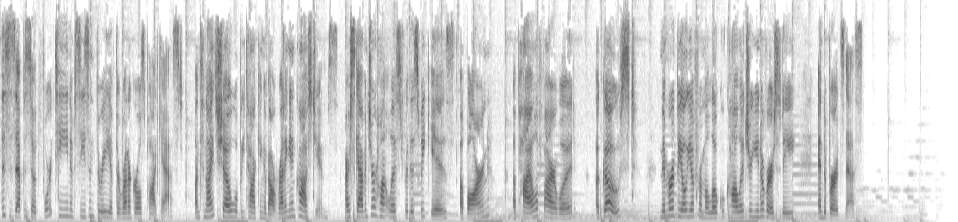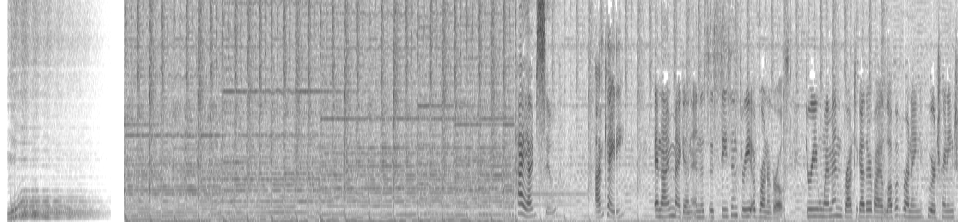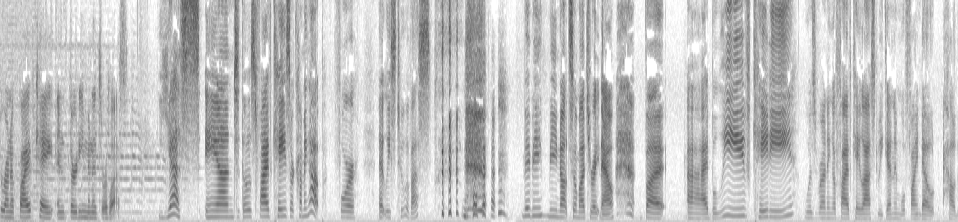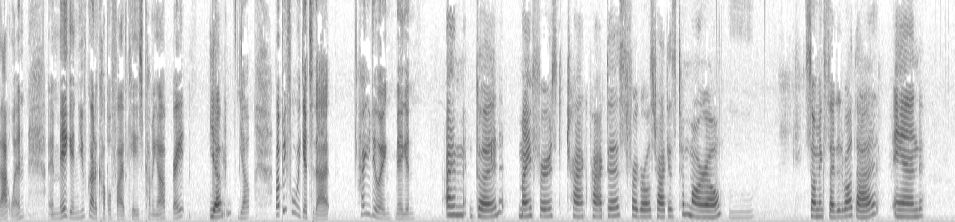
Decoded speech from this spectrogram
This is episode 14 of season 3 of the Runner Girls podcast. On tonight's show, we'll be talking about running in costumes. Our scavenger hunt list for this week is a barn, a pile of firewood, a ghost, memorabilia from a local college or university, and a bird's nest. Hi, I'm Sue. I'm Katie. And I'm Meagan, and this is season three of Runner Girls. Three women brought together by a love of running who are training to run a 5K in 30 minutes or less. Yes, and those 5Ks are coming up for at least two of us. Maybe me not so much right now, but I believe Katie was running a 5K last weekend, and we'll find out how that went. And Meagan, you've got a couple 5Ks coming up, right? Yep. Yep. But before we get to that, how are you doing, Meagan? I'm good. My first track practice for girls track is tomorrow. Ooh. So I'm excited about that. And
